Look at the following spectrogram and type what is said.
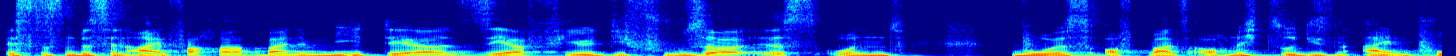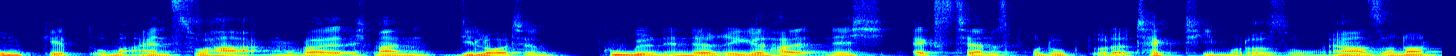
ist es ein bisschen einfacher. Bei einem Need, der sehr viel diffuser ist und wo es oftmals auch nicht so diesen einen Punkt gibt, um einzuhaken, weil ich meine, die Leute googeln in der Regel halt nicht externes Produkt oder Tech-Team oder so, ja, sondern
